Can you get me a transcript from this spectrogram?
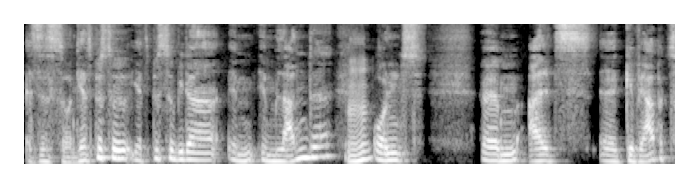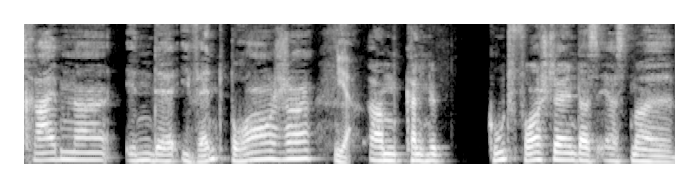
Es ist so. Und jetzt bist du, jetzt bist du wieder im, im Lande mhm. und ähm, als äh, Gewerbetreibender in der Eventbranche ja. ähm, kann ich mir gut vorstellen, dass erstmal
